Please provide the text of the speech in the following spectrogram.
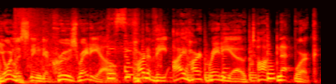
You're listening to Cruise Radio, part of the iHeartRadio Talk Network.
